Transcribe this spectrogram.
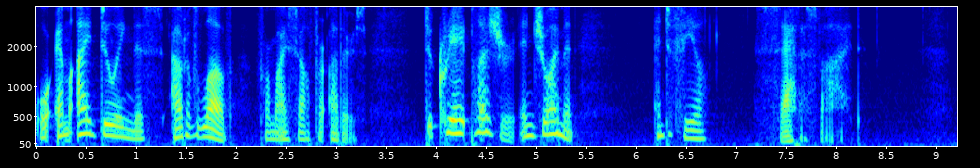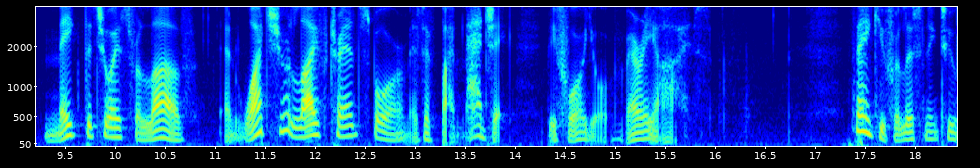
Or am I doing this out of love for myself or others, to create pleasure, enjoyment, and to feel satisfied? Make the choice for love and watch your life transform as if by magic before your very eyes. Thank you for listening to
